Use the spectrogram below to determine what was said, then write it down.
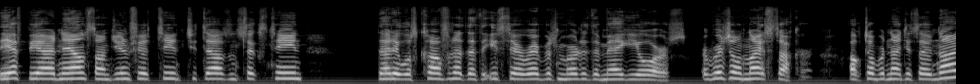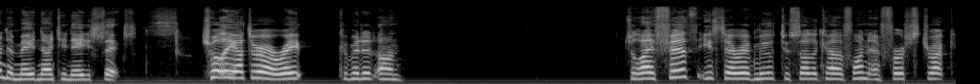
The FBI announced on June 15, 2016, that it was confident that the East Rapists murdered the Maggiores. Original Night Stalker, October 1979 to May 1986. Shortly after a rape committed on July 5th, East Area moved to Southern California and first struck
